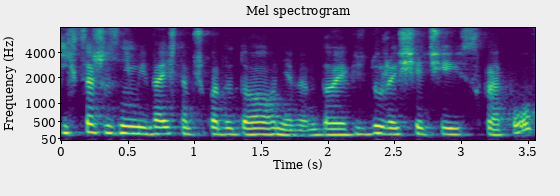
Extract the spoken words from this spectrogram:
i chcesz z nimi wejść na przykład do, nie wiem, do jakiejś dużej sieci sklepów,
